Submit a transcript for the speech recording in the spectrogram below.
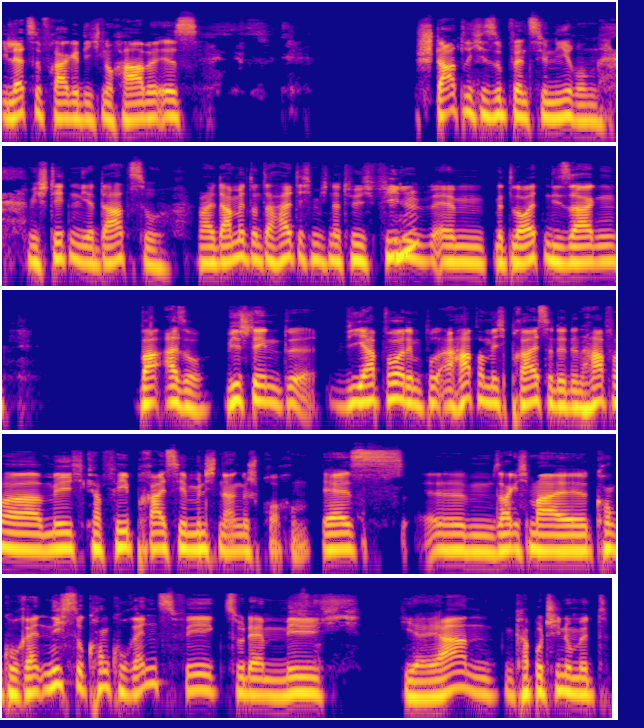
die letzte Frage, die ich noch habe, ist staatliche Subventionierung. Wie steht denn ihr dazu? Weil damit unterhalte ich mich natürlich viel ähm, mit Leuten, die sagen, wa- also, wir stehen, äh, ihr habt vorher den Hafermilchpreis oder den Hafermilch-Kaffeepreis hier in München angesprochen. Der ist, ähm, sage ich mal, konkurrent, nicht so konkurrenzfähig zu der Milch hier, ja. Ein Cappuccino mit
